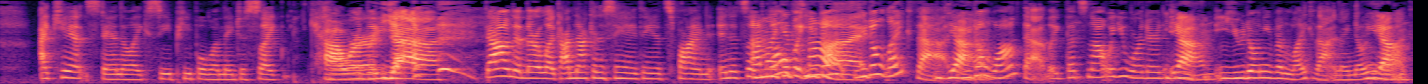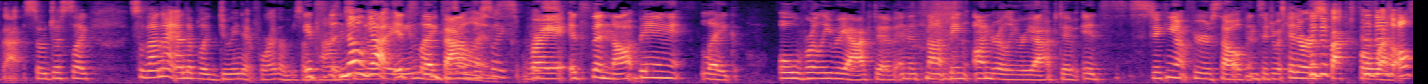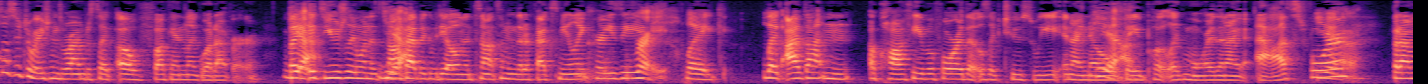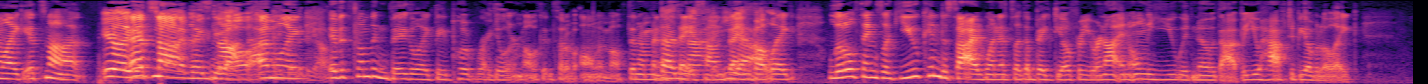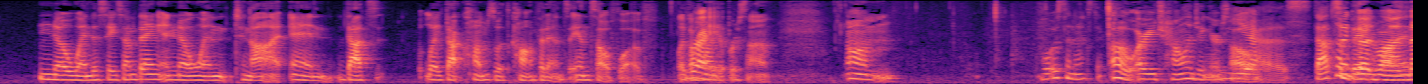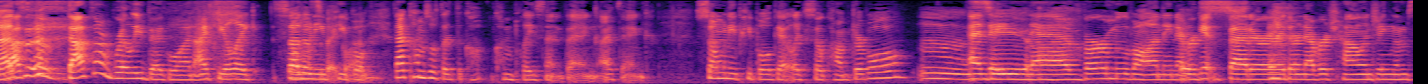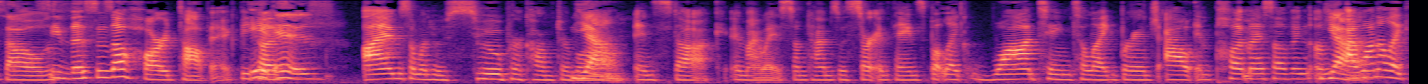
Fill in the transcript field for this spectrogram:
I can't stand to like see people when they just like Cower. cowardly Yeah. down, and they're like I'm not going to say anything, it's fine. And it's like I'm like, no, it's but not. you don't you don't like that. Yeah. You don't want that. Like that's not what you ordered. Yeah. You don't even like that and I know you Yeah. don't like that. So just like so then I end up like doing it for them sometimes. It's the, no, you know yeah, I it's mean? the Like, I'm balance, like, it's- right? It's the not being like overly reactive, and it's not being underly reactive. It's sticking up for yourself in situations In a respectful Because there's also situations where I'm just like, oh, fucking like whatever. But Yeah. it's usually when it's not Yeah. that big of a deal, and it's not something that affects me like crazy, Right. Like. Like I've gotten a coffee before that was like too sweet, and I know Yeah. they put like more than I asked for. But I'm like, it's not. You're like, it's, it's not fine, a big deal. not I'm big like, deal. if it's something big, like they put regular milk instead of almond milk, then I'm gonna Then say that- something. yeah. But like little things, like you can decide when it's like a big deal for you or not, and only you would know that. But you have to be able to like know when to say something and know when to not, and that's like that comes with confidence and self love, like a Right. hundred percent. Um, what was the next thing? Oh, are you challenging yourself? Yes, That's, that's, a, a, big good one. That's, That's a, that's a really big one. I feel like so That is a many people one. that comes with like the co- complacent thing. I think so many people get like so comfortable Mm, and see, they never move on. They never get better. They're never challenging themselves. see, this is a hard topic because is. I'm someone who's super comfortable Yeah. and stuck in my ways sometimes with certain things, but like wanting to like branch out and put myself in. Um, Yeah. I want to like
